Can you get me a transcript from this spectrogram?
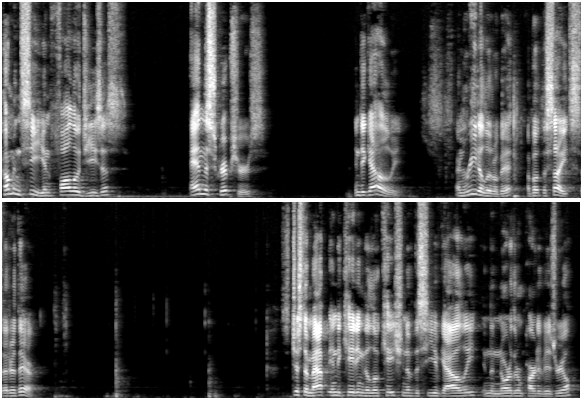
Come and see and follow Jesus and the scriptures into Galilee and read a little bit about the sites that are there. It's just a map indicating the location of the Sea of Galilee in the northern part of Israel.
